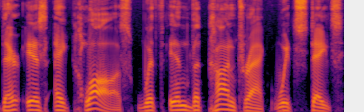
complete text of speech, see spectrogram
there is a clause within the contract which states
